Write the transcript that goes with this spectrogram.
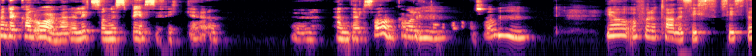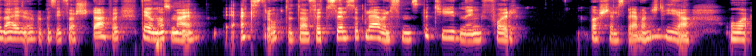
men det kan òg være litt sånne spesifikke uh, hendelser, kan man litt mm. på. Mm. Ja, og for å ta det siste der, holdt jeg på å si først, da, for det er jo noe som jeg er ekstra opptatt av, fødselsopplevelsens betydning for barsels-spedbarnstida. Og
